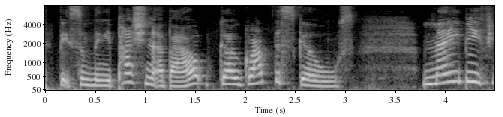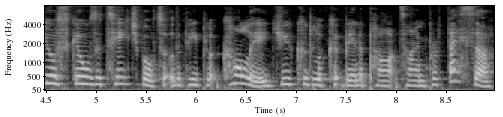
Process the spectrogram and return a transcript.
if it's something you're passionate about, go grab the skills. Maybe if your skills are teachable to other people at college, you could look at being a part time professor.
